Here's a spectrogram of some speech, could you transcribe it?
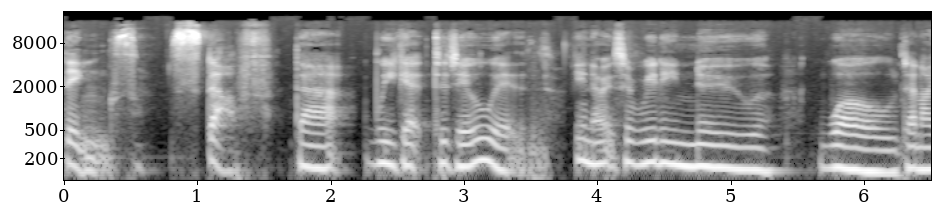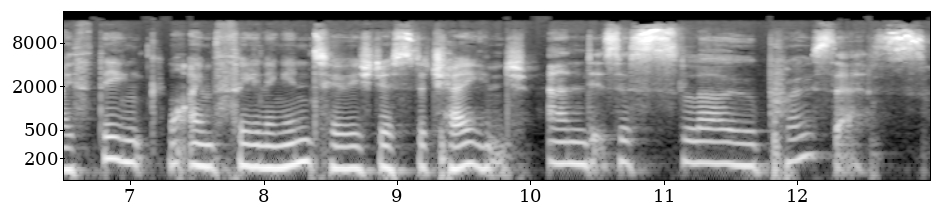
things, stuff that we get to deal with. You know, it's a really new world. And I think what I'm feeling into is just a change. And it's a slow process.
